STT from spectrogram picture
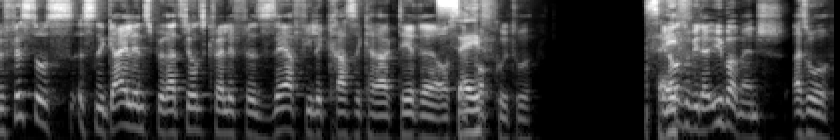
Mephisto ist, eine geile Inspirationsquelle für sehr viele krasse Charaktere aus der Safe. Popkultur. Safe. Genauso wie der Übermensch. Also,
